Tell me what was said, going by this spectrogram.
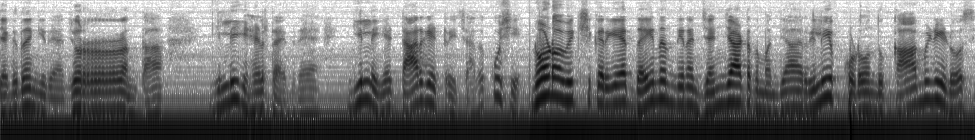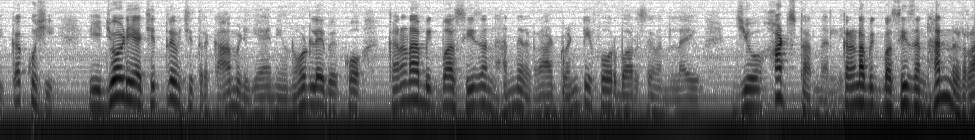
ಜಗದಂಗಿದೆ ಜೊರ್ರ ಅಂತ ಗಿಲ್ಲಿಗೆ ಹೇಳ್ತಾ ಇದ್ರೆ ಗಿಲ್ಲಿಗೆ ಟಾರ್ಗೆಟ್ ರೀಚ್ ಆದ ಖುಷಿ. ನೋಡೋ ವೀಕ್ಷಕರಿಗೆ ದೈನಂದಿನ ಜಂಜಾಟದ ಮಧ್ಯ ರಿಲೀಫ್ ಕೊಡೋ ಒಂದು ಕಾಮಿಡಿ ಡೋ ಸಿಕ್ಕ ಖುಷಿ. ಈ ಜೋಡಿಯ ಚಿತ್ರ ವಿಚಿತ್ರ ಕಾಮಿಡಿಗೆ ನೀವು ನೋಡಲೇಬೇಕು. ಕನ್ನಡ ಬಿಗ್ ಬಾಸ್ ಸೀಸನ್ ಹನ್ನೆರಡರ ಟ್ವೆಂಟಿ ಫೋರ್ ಬಾರ್ ಸೆವೆನ್ ಲೈವ್ ಜಿಯೋ ಹಾಟ್ಸ್ಟಾರ್ನಲ್ಲಿ. ಕನ್ನಡ ಬಿಗ್ ಬಾಸ್ ಸೀಸನ್ ಹನ್ನೆರಡರ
